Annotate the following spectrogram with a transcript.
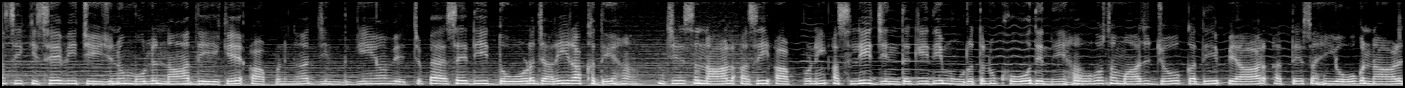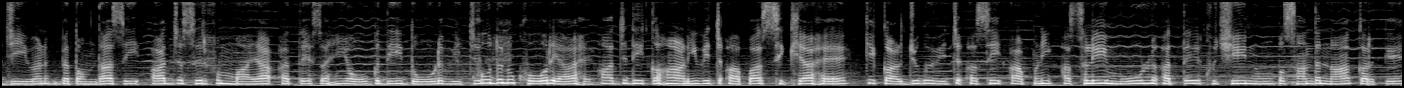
ਅਸੀਂ ਕਿਸੇ ਵੀ ਚੀਜ਼ ਨੂੰ ਮੁੱਲ ਨਾ ਦੇ ਕੇ ਆਪਣੀਆਂ ਜ਼ਿੰਦਗੀਆਂ ਵਿੱਚ ਪੈਸੇ ਦੀ ਦੌੜ ਜਾਰੀ ਰੱਖਦੇ ਹਾਂ, ਜਿਸ ਨਾਲ ਅਸੀਂ ਆਪਣੀ ਅਸਲੀ ਜ਼ਿੰਦਗੀ ਦੀ ਮੂਰਤ ਨੂੰ ਖੋ ਦਿੰਦੇ ਹਾਂ। ਉਹ ਸਮਾਜ ਜੋ ਕਦੇ ਪਿਆਰ ਅਤੇ ਸਹਿਯੋਗ ਨਾਲ ਜੀਵਨ ਬਿਤਾਉਂਦਾ ਸੀ, ਅੱਜ ਸਿਰਫ ਮਾਇਆ ਅਤੇ ਸਹਿਯੋਗ ਦੀ ਦੌੜ ਵਿੱਚ ਖੁਦ ਨੂੰ ਖੋ ਰਿਹਾ ਹੈ ਅੱਜ ਦੀ ਕਹਾਣੀ ਵਿੱਚ ਆਪਾਂ ਸਿੱਖਿਆ ਹੈ ਕਿ ਕਲਯੁਗ ਵਿੱਚ ਅਸੀਂ ਆਪਣੀ ਅਸਲੀ ਮੂਲ ਅਤੇ ਖੁਸ਼ੀ ਨੂੰ ਪਸੰਦ ਨਾ ਕਰਕੇ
